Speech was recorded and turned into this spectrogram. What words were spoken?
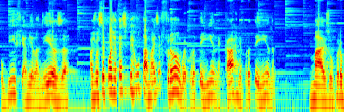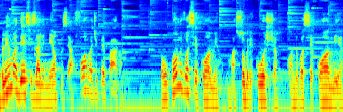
o bife à milanesa, mas você pode até se perguntar, mas é frango, é proteína, é carne, é proteína. Mas o problema desses alimentos é a forma de preparo. Então, quando você come uma sobrecoxa, quando você come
